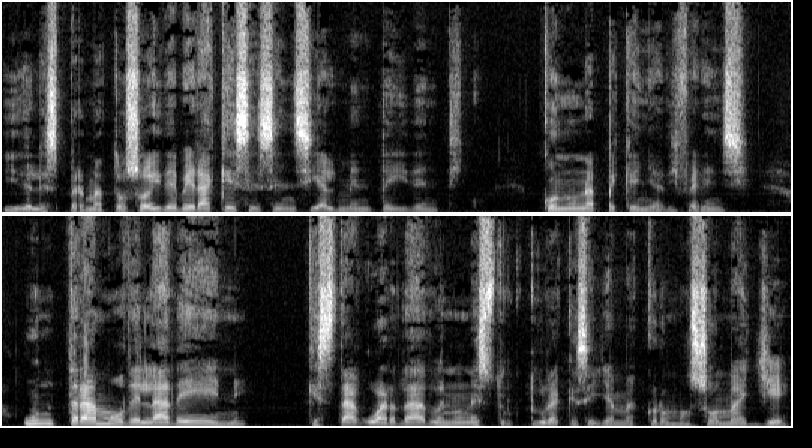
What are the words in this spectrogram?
y del espermatozoide, verá que es esencialmente idéntico, con una pequeña diferencia. Un tramo del ADN que está guardado en una estructura que se llama cromosoma Y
